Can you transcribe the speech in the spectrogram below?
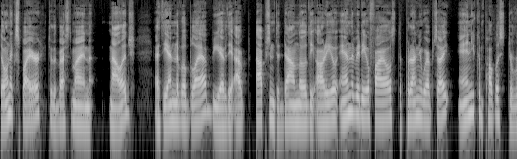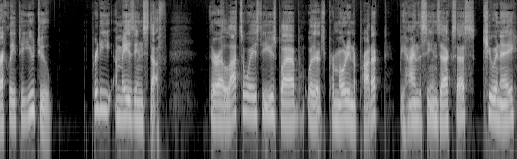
don't expire to the best of my knowledge. At the end of a blab, you have the op- option to download the audio and the video files to put on your website, and you can publish directly to YouTube. Pretty amazing stuff. There are lots of ways to use Blab, whether it's promoting a product, behind the scenes access, Q&A.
